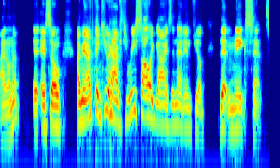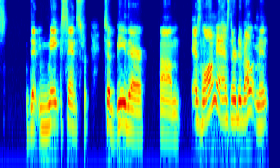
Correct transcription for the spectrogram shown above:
I don't know. And so, I mean, I think you have three solid guys in that infield that make sense, that make sense to be there, um, as long as their development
